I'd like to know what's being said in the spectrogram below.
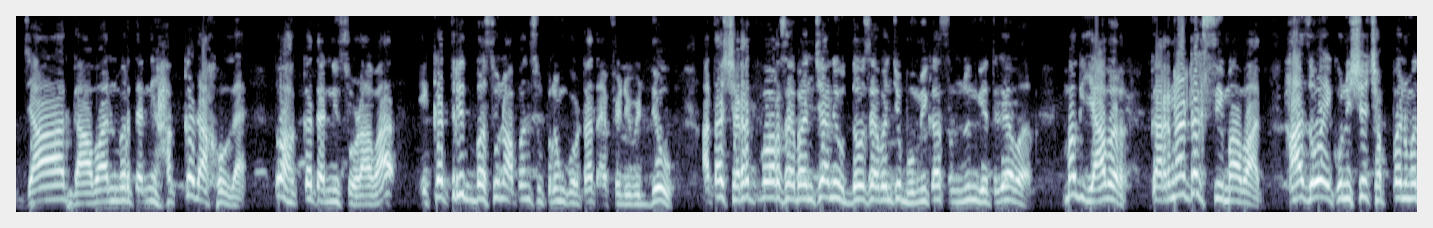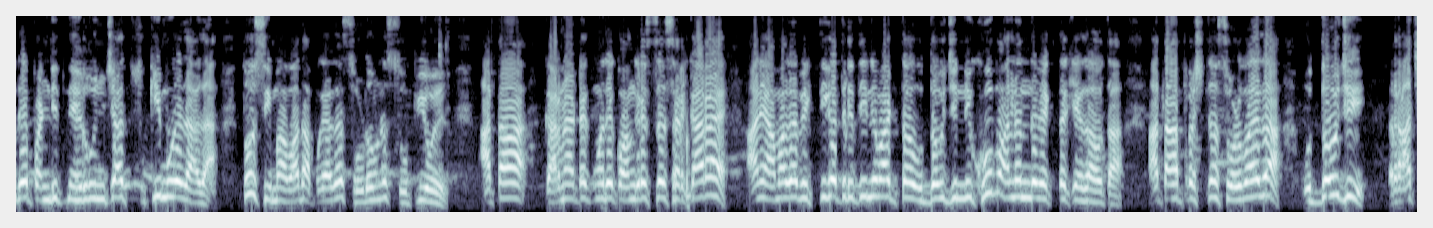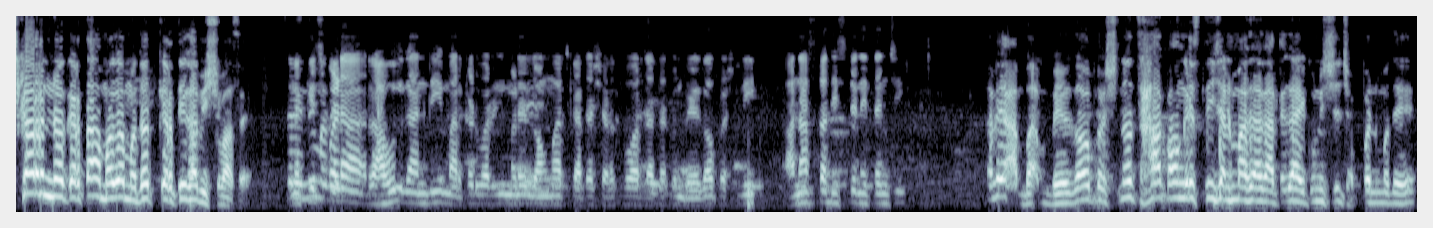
ज्या गावांवर त्यांनी हक्क दाखवलाय तो हक्क त्यांनी सोडावा. एकत्रित बसून आपण सुप्रीम कोर्टात ॲफिडेव्हिट देऊ. आता शरद पवार साहेबांची आणि उद्धव साहेबांची भूमिका समजून घेतल्यावर मग यावर कर्नाटक सीमावाद हा जो एकोणीसशे छप्पनमध्ये पंडित नेहरूंच्या चुकीमुळे झाला तो सीमावाद आपल्याला सोडवणं सोपी होईल. आता कर्नाटकमध्ये काँग्रेसचं सरकार आहे आणि आम्हाला व्यक्तिगत रीतीने वाटतं उद्धवजींनी खूप आनंद व्यक्त केला होता. आता हा प्रश्न सोडवायला उद्धवजी राजकारण न करता आम्हाला मदत करतील हा विश्वास आहे. नक्कीच पण राहुल गांधी मार्केटमध्ये लॉंग मार्च करतात शरद पवार जातात पण बेळगाव प्रश्नी अनास्था दिसते नेत्यांची? अरे बेळगाव प्रश्नच हा काँग्रेसने जन्माला घातला एकोणीसशे छप्पनमध्ये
